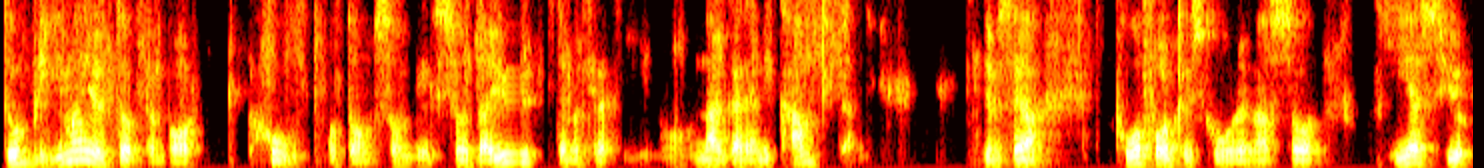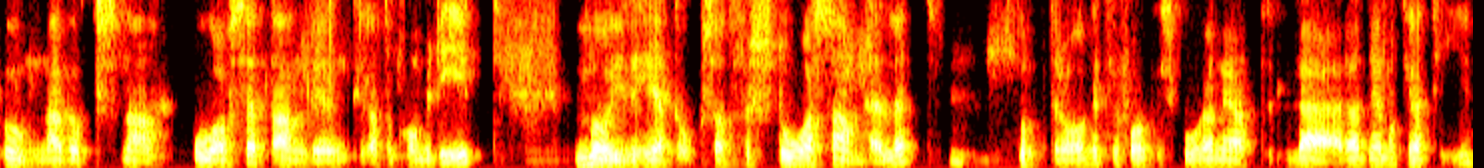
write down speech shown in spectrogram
då blir man ju ett uppenbart hot mot de som vill sudda ut demokratin och nagga den i kanten. Det vill säga, på folkhögskolorna så ges ju unga vuxna, oavsett anledning till att de kommer dit, möjlighet också att förstå samhället. Uppdraget för folkhögskolan är att lära demokrati,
